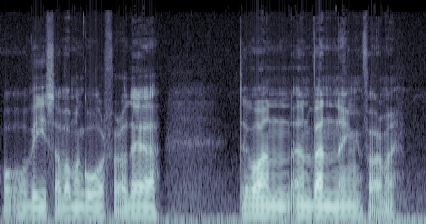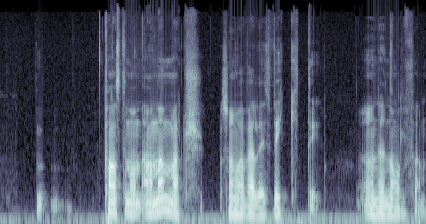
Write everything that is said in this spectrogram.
Och, och visa vad man går för. Och det, det var en, en vändning för mig. Fanns det någon annan match som var väldigt viktig under 05?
